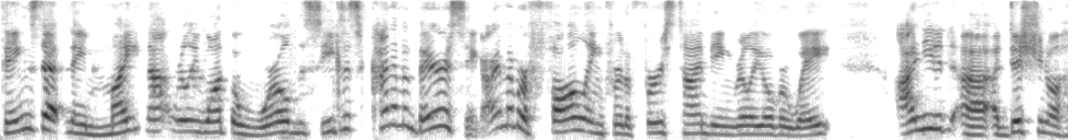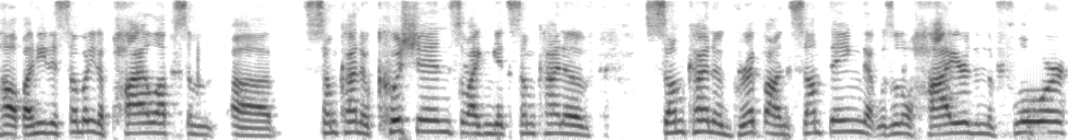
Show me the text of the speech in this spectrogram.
things that they might not really want the world to see because it's kind of embarrassing. I remember falling for the first time being really overweight. I needed uh, additional help. I needed somebody to pile up some uh, some kind of cushion so i can get some kind of some kind of grip on something that was a little higher than the floor.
